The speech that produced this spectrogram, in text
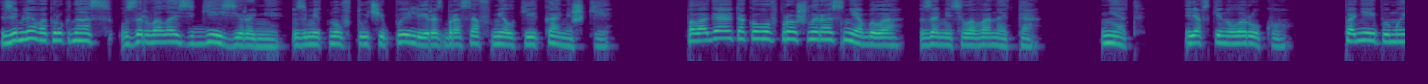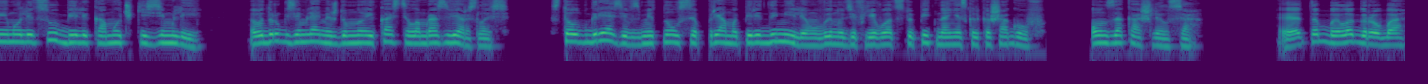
Земля вокруг нас взорвалась гейзерами, взметнув тучи пыли и разбросав мелкие камешки. «Полагаю, такого в прошлый раз не было», — заметила Ванетта. «Нет». Я вскинула руку. По ней по моему лицу били комочки земли. Вдруг земля между мной и Кастелом разверзлась. Столб грязи взметнулся прямо перед Эмилем, вынудив его отступить на несколько шагов. Он закашлялся. «Это было грубо».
